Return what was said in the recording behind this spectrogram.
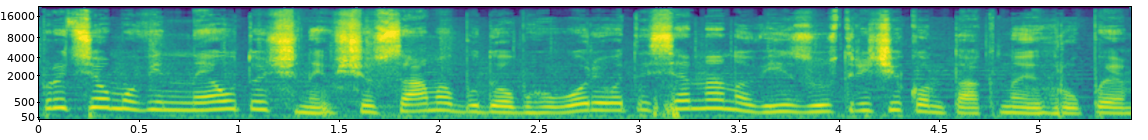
При цьому він не уточнив, що саме буде обговорюватися на новій зустрічі контактної групи.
